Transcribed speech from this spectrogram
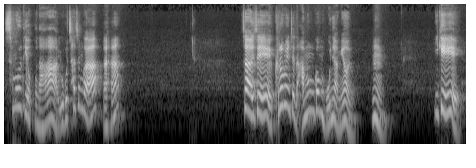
스몰 D였구나. 요거 찾은 거야. 자, 이제 그러면 이제 남은 건 뭐냐면, 음, 이게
